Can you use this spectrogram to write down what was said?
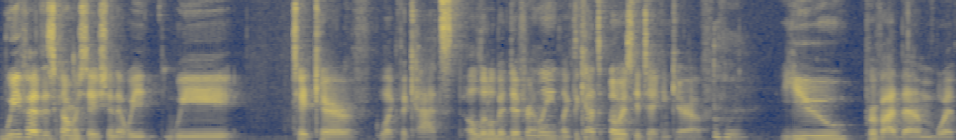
we've had this conversation that we we take care of like the cats a little bit differently. Like the cats always get taken care of. You provide them with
